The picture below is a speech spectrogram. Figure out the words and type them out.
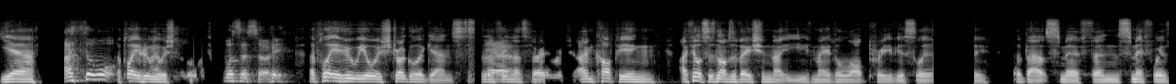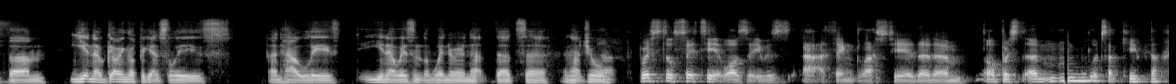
yeah. I thought a player who we always was that sorry a player who we always struggle against. Yeah. I think that's very much. I'm copying. I feel this is an observation that you've made a lot previously about Smith and Smith with um, you know going up against Lees and how Lees you know isn't the winner in that that uh, in that duel. Bristol City it was that he was at, I think, last year that um or Bristol um, looks like QPR.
